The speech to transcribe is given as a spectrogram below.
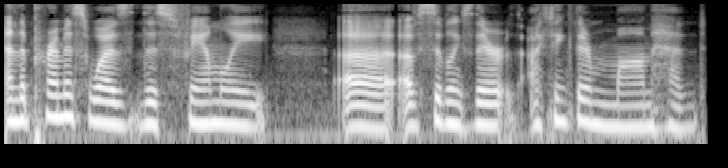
And the premise was this family uh, of siblings. Their I think their mom had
